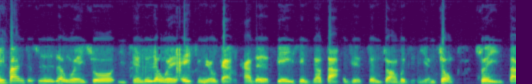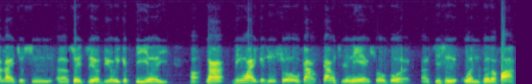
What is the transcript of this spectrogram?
一般就是认为说，以前就认为 A 型流感它的变异性比较大，而且症状会比较严重，所以大概就是呃，所以只有留一个 B 而已。好，那另外一个就是说，我刚刚其实你也说过，呃，即使吻合的话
